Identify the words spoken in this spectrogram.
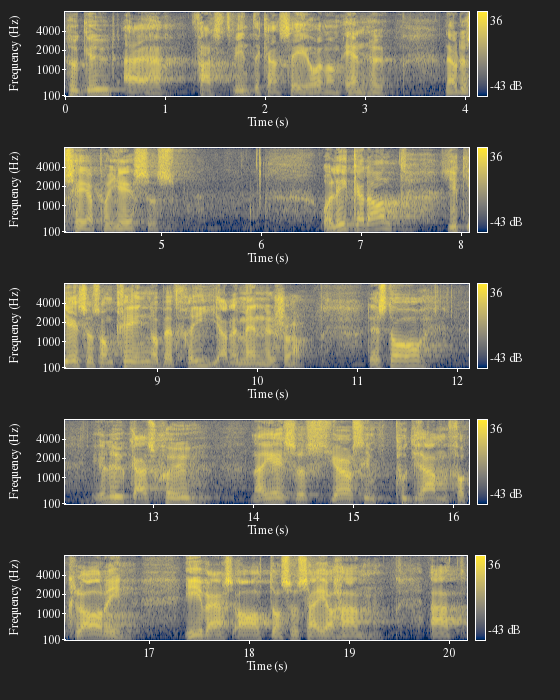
hur Gud är fast vi inte kan se honom ännu när du ser på Jesus. Och likadant gick Jesus omkring och befriade människor. Det står i Lukas 7 när Jesus gör sin programförklaring i vers 18 så säger han att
